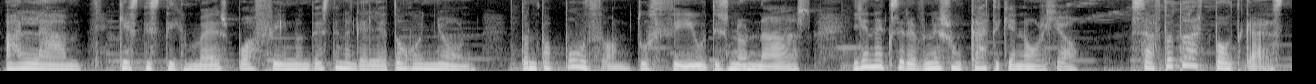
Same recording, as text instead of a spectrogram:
αλλά και στις στιγμές που αφήνονται στην αγκαλιά των γονιών, των παππούδων, του θείου, της νονάς για να εξερευνήσουν κάτι καινούριο. Σε αυτό το Art Podcast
